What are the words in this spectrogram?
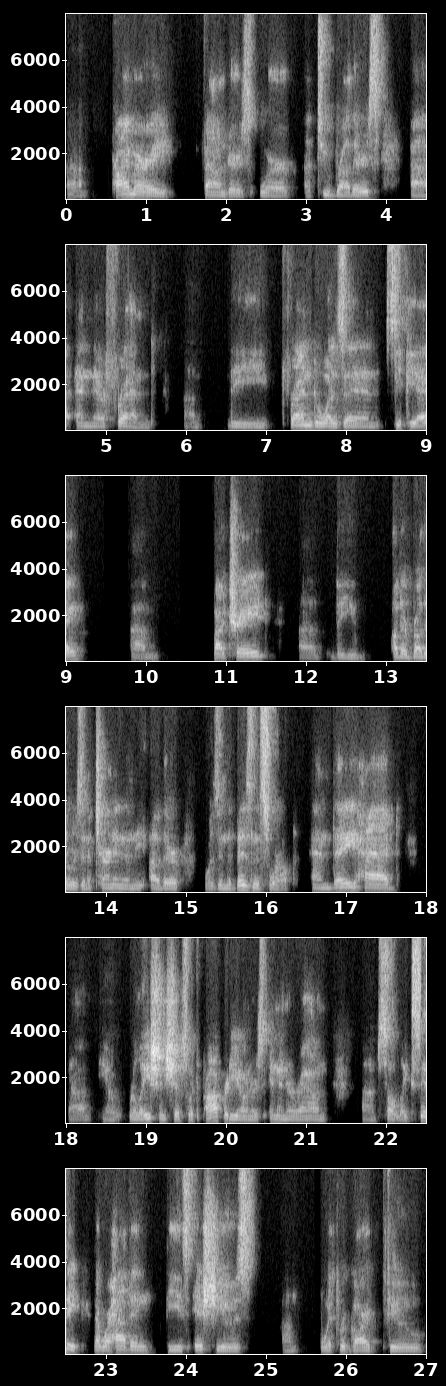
uh, primary founders were uh, two brothers uh, and their friend. Um, the friend was an CPA um, by trade. Uh, the other brother was an attorney, and the other was in the business world. And they had, um, you know, relationships with property owners in and around um, Salt Lake City that were having these issues um, with regard to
